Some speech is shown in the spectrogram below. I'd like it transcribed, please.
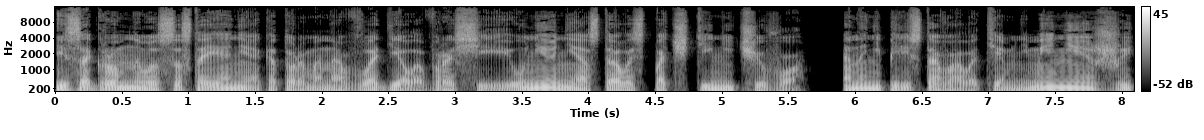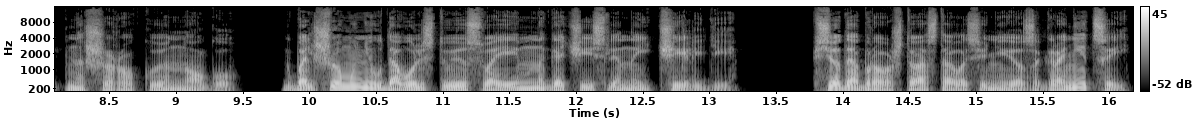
Из огромного состояния, которым она владела в России, у нее не осталось почти ничего. Она не переставала, тем не менее, жить на широкую ногу, к большому неудовольствию своей многочисленной челяди. Все добро, что осталось у нее за границей,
